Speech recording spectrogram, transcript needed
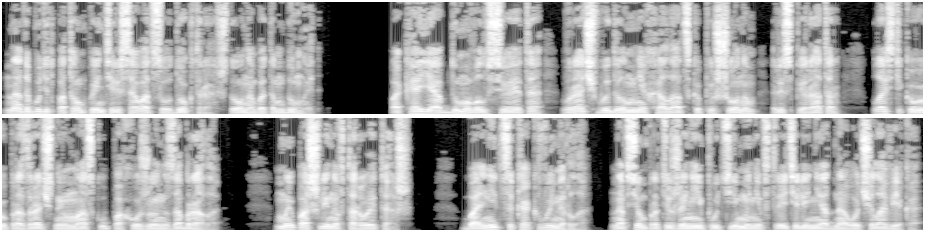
Надо будет потом поинтересоваться у доктора, что он об этом думает. Пока я обдумывал все это, врач выдал мне халат с капюшоном, респиратор, пластиковую прозрачную маску, похожую на забрало. Мы пошли на второй этаж. Больница как вымерла. На всем протяжении пути мы не встретили ни одного человека.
